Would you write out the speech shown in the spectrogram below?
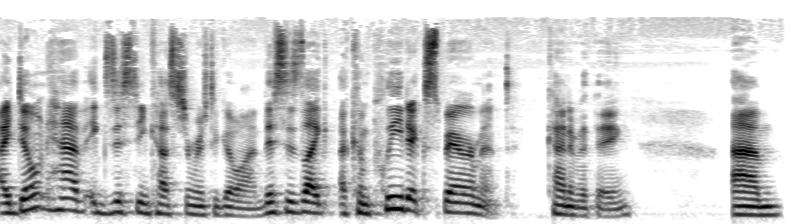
I don't have existing customers to go on. This is like a complete experiment kind of a thing. Um,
